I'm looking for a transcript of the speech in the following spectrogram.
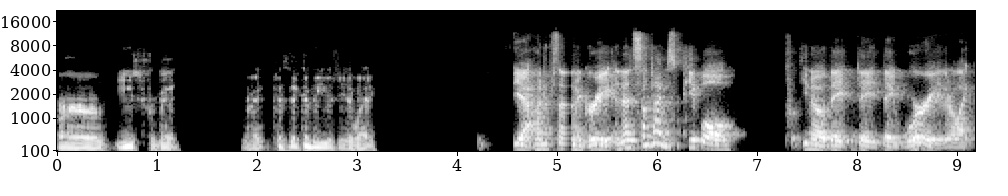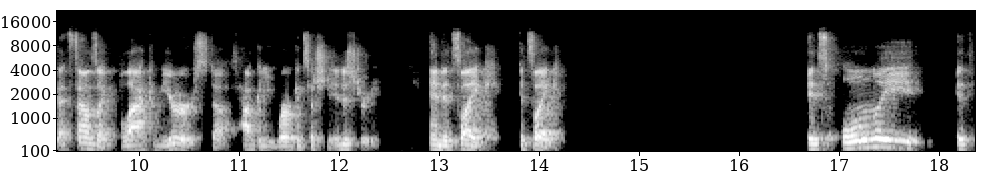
are used for good, right? Because they could be used either way. Yeah 100% agree. And then sometimes people you know they they they worry. They're like that sounds like black mirror stuff. How can you work in such an industry? And it's like it's like it's only it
